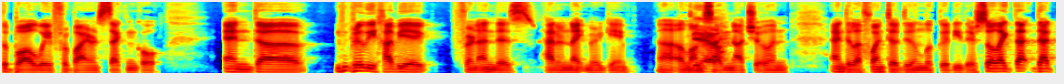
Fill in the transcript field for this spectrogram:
the ball away for Bayern's second goal, and uh, really Javier Fernandez had a nightmare game uh, alongside Yeah. Nacho, and and De La Fuente didn't look good either. So like that that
